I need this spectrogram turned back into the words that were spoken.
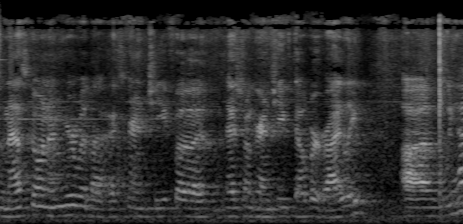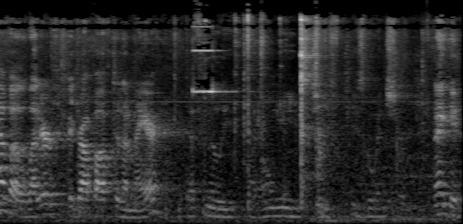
John Tanasco, and I'm here with uh, ex-Grand Chief, uh, National Grand Chief Delbert Riley. Uh, we have a letter to drop off to the mayor. Definitely, by all means, Chief, please go in, sir. Thank you.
